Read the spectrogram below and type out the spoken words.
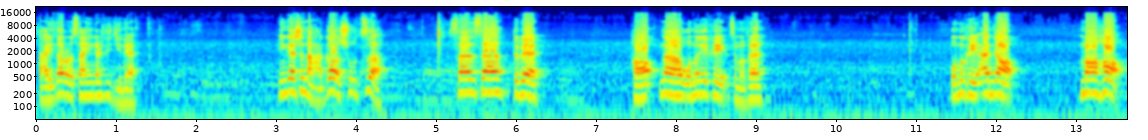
打印 dollar 三应该是第几列？应该是哪个数字？三三，对不对？好，那我们也可以怎么分？我们可以按照冒号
